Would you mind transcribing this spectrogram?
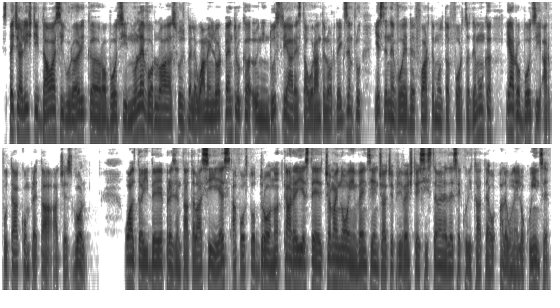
Specialiștii dau asigurări că roboții nu le vor lua slujbele oamenilor pentru că în industria restaurantelor, de exemplu, este nevoie de foarte multă forță de muncă, iar roboții ar putea completa acest gol. O altă idee prezentată la CES a fost o dronă, care este cea mai nouă invenție în ceea ce privește sistemele de securitate ale unei locuințe.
